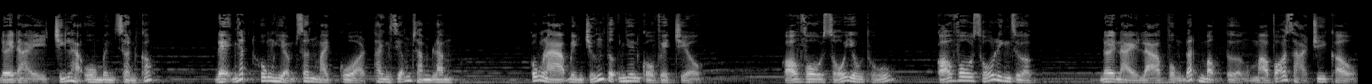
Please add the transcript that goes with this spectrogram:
Nơi này chính là U Minh Sơn Cốc, đệ nhất hung hiểm sơn mạch của Thanh Diễm Sâm Lâm, cũng là bình chứng tự nhiên của Việt triều. Có vô số yêu thú, có vô số linh dược. Nơi này là vùng đất mộng tưởng mà võ giả truy cầu.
